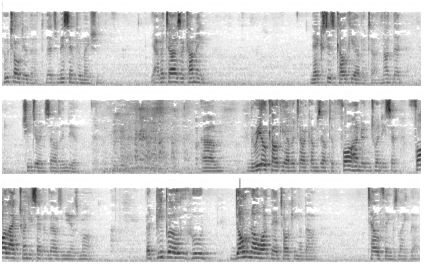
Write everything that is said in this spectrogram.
Who told you that? That's misinformation. The avatars are coming. Next is Kalki avatar, not that cheater in South India. Um, the real Kalki avatar comes after 427, 4,27,000 years more. But people who don't know what they're talking about tell things like that.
